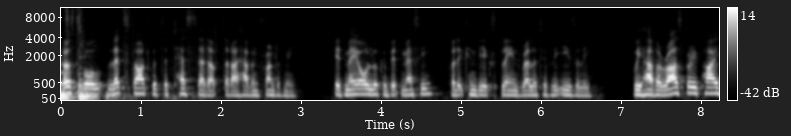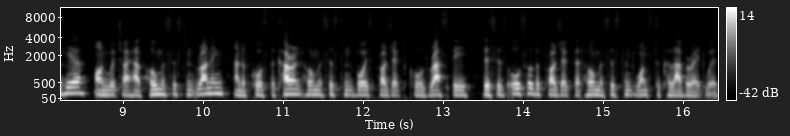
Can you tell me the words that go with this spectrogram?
First of all, let's start with the test setup that I have in front of me. It may all look a bit messy, but it can be explained relatively easily. We have a Raspberry Pi here on which I have Home Assistant running and of course the current Home Assistant voice project called Rhasspy. This is also the project that Home Assistant wants to collaborate with.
